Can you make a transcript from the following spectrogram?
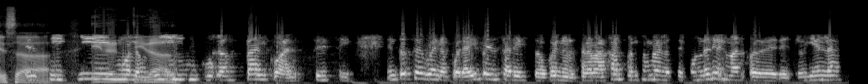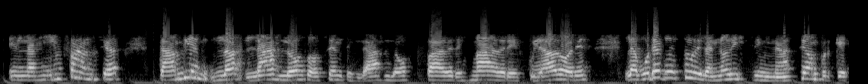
esa El psiquismo, los vínculos, tal cual, sí, sí. Entonces, bueno, por ahí pensar esto, bueno, trabajar, por ejemplo, en la secundaria el marco de derechos y en las, en las infancias también las, los docentes, las, los padres, madres, cuidadores, laburar esto de la no discriminación, porque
